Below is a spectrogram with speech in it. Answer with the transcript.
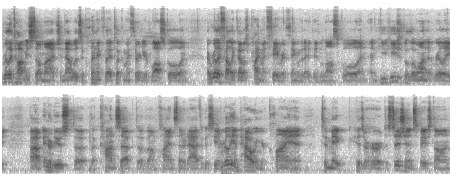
really taught me so much, and that was a clinic that I took in my third year of law school, and I I really felt like that was probably my favorite thing that I did in law school, and, and he, he's the one that really uh, introduced the, the concept of um, client-centered advocacy and really empowering your client to make his or her decisions based on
